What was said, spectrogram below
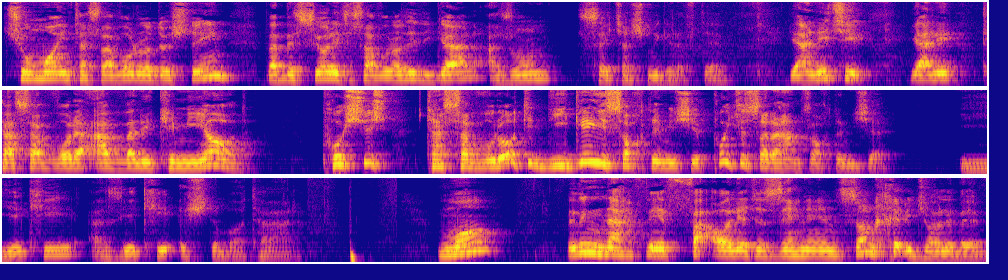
چون ما این تصور رو داشته و بسیاری تصورات دیگر از اون سه چشمی گرفته. یعنی چی؟ یعنی تصور اولی که میاد پشتش تصورات دیگه ای ساخته میشه. پشت سر هم ساخته میشه. یکی از یکی اشتباه تر ما ببین نحوه فعالیت ذهن انسان خیلی جالبه.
